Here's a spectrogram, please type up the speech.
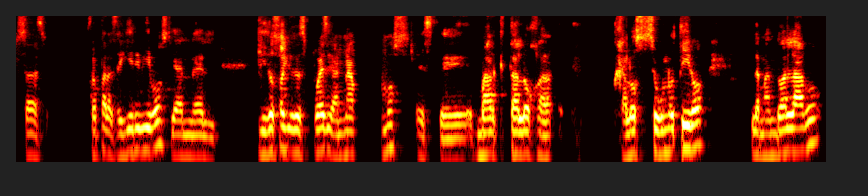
o sea, fue para seguir vivos, ya en el, y dos años después ganamos, este, Mark Talo jaló su segundo tiro, la mandó al lago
